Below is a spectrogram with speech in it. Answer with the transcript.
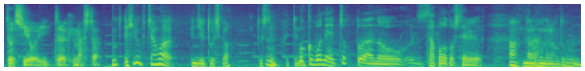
投資をいただきました。えひろきちゃんはエンジェル投資家として入ってるの、僕もねちょっとあのサポートしてるあなるほどなるほど、うん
